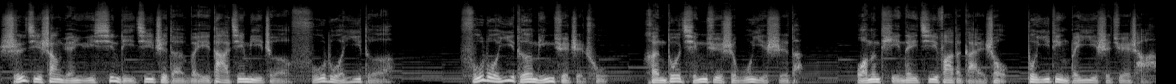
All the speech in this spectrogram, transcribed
实际上源于心理机制的伟大揭秘者弗洛伊德。弗洛伊德明确指出，很多情绪是无意识的，我们体内激发的感受不一定被意识觉察。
